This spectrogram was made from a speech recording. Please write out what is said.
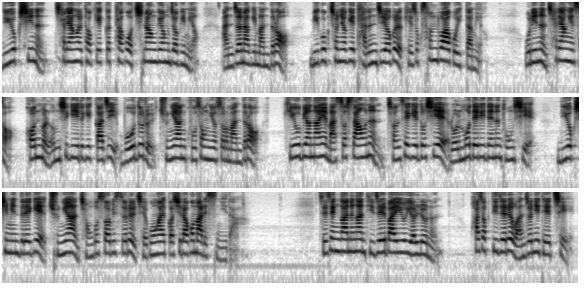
뉴욕시는 차량을 더 깨끗하고 친환경적이며 안전하게 만들어 미국 전역의 다른 지역을 계속 선도하고 있다며 우리는 차량에서 건물, 음식이 이르기까지 모두를 중요한 구성 요소로 만들어 기후변화에 맞서 싸우는 전 세계 도시의 롤모델이 되는 동시에 뉴욕 시민들에게 중요한 정부 서비스를 제공할 것이라고 말했습니다. 재생 가능한 디젤 바이오 연료는 화석 디젤을 완전히 대체해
